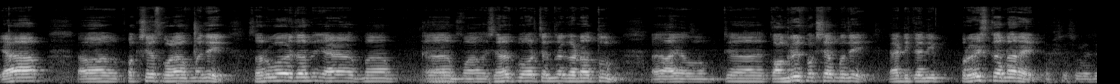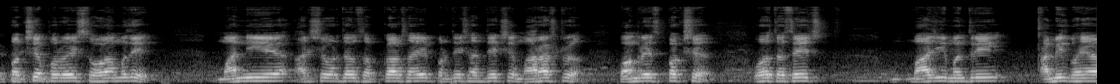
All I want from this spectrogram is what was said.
या पक्ष सोहळ्यामध्ये सर्वजण या शरद पवार चंद्र गटातून अ, त्या काँग्रेस पक्षामध्ये या ठिकाणी प्रवेश करणार आहेत. पक्ष प्रवेश सोहळ्यामध्ये माननीय हर्षवर्धन सपकाळ साहेब प्रदेशाध्यक्ष महाराष्ट्र काँग्रेस पक्ष व तसेच माजी मंत्री अमित भैया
